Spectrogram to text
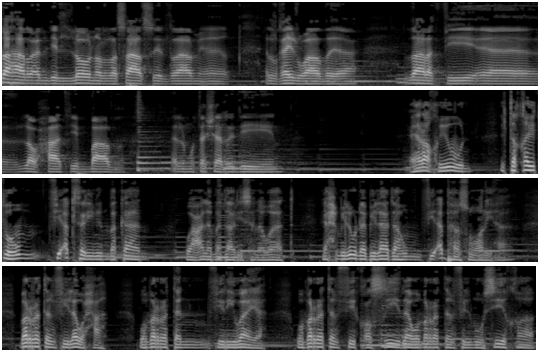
ظهر عندي اللون الرصاصي الرامق الغير واضح. ظهرت في آه، لوحاتي بعض المتشردين. عراقيون التقيتهم في أكثر من مكان وعلى مدار سنوات يحملون بلادهم في أبهى صورها مرة في لوحة ومرة في رواية ومرة في قصيدة ومرة في الموسيقى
